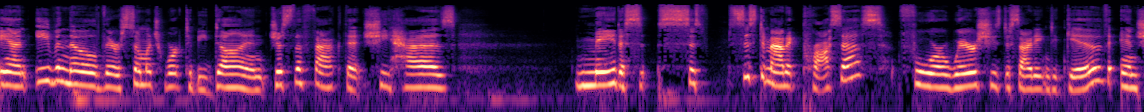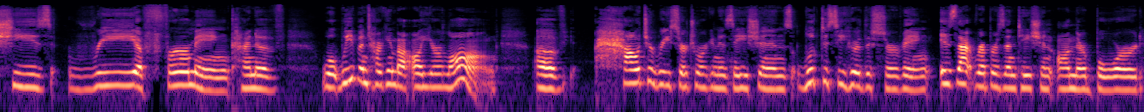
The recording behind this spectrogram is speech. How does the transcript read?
And even though there's so much work to be done, just the fact that she has made a sy- sy- systematic process for where she's deciding to give and she's reaffirming kind of what we've been talking about all year long of how to research organizations, look to see who they're serving, is that representation on their board,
